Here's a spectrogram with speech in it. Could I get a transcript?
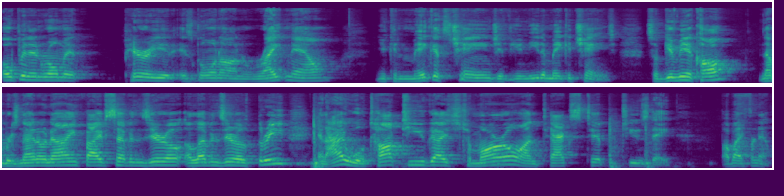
open enrollment period is going on right now. You can make a change if you need to make a change. So give me a call. Numbers 909 570 1103. And I will talk to you guys tomorrow on Tax Tip Tuesday. Bye bye for now.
